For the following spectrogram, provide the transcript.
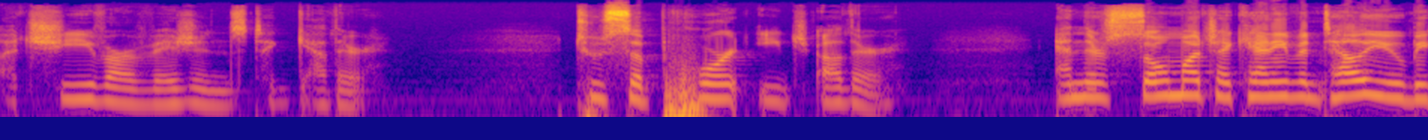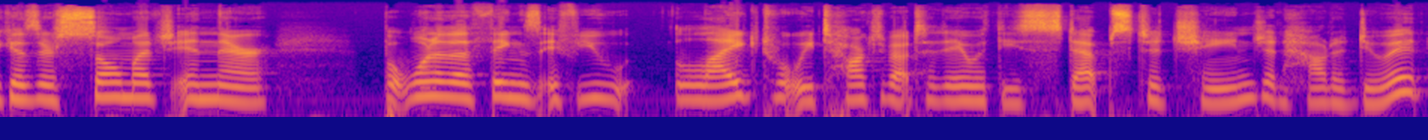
achieve our visions together, to support each other and there's so much I can't even tell you because there's so much in there. But one of the things, if you liked what we talked about today with these steps to change and how to do it,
